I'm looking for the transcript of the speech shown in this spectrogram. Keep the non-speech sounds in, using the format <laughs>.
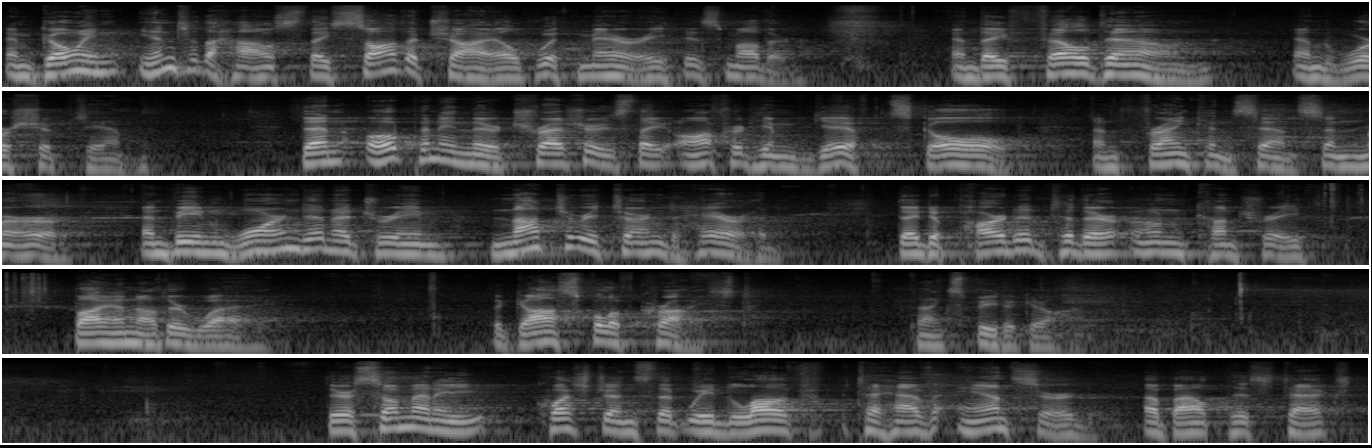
And going into the house, they saw the child with Mary, his mother, and they fell down and worshiped him. Then, opening their treasures, they offered him gifts gold and frankincense and myrrh. And being warned in a dream not to return to Herod, they departed to their own country by another way. The gospel of Christ. Thanks be to God. There are so many questions that we'd love to have answered about this text,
